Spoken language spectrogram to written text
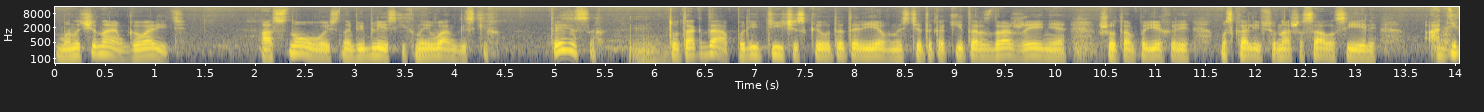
мы начинаем говорить, основываясь на библейских, на евангельских тезисах, то тогда политическая вот эта ревность, это какие-то раздражения, что там приехали москали, все наше сало съели, они,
